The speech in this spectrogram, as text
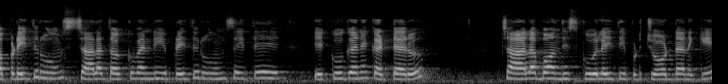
అప్పుడైతే రూమ్స్ చాలా తక్కువ అండి ఇప్పుడైతే రూమ్స్ అయితే ఎక్కువగానే కట్టారు. చాలా బాగుంది స్కూల్ అయితే ఇప్పుడు చూడడానికి.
